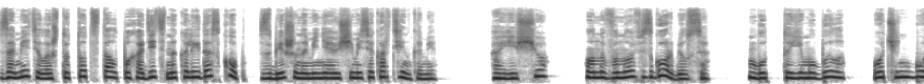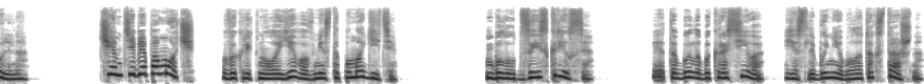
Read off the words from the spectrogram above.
заметила, что тот стал походить на калейдоскоп с бешено меняющимися картинками. А еще он вновь сгорбился, будто ему было очень больно. «Чем тебе помочь?» — выкрикнула Ева вместо «помогите». Блуд заискрился. Это было бы красиво, если бы не было так страшно.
